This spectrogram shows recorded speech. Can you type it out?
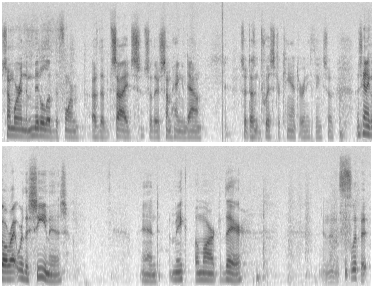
somewhere in the middle of the form of the sides so there's some hanging down so it doesn't twist or cant or anything so I'm just going to go right where the seam is and make a mark there and then flip it.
